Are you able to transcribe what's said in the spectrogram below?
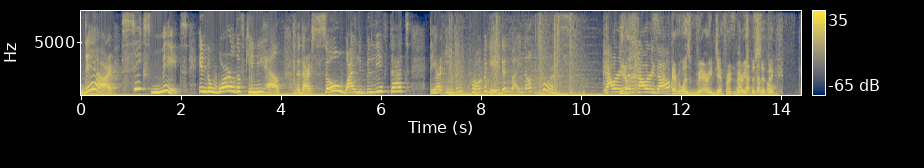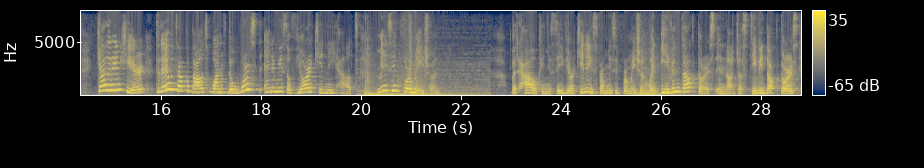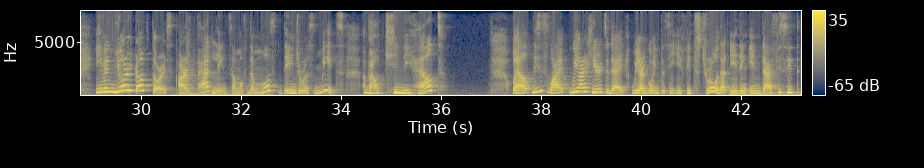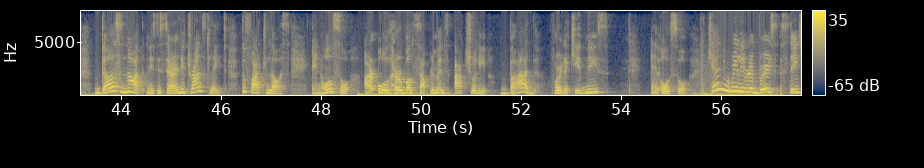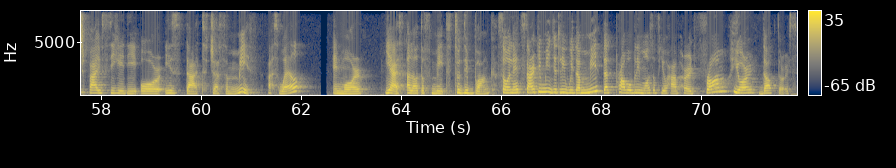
There are six myths in the world of kidney health that are so widely believed that they are even propagated by doctors. Calories You know, in, calories out? Everyone's very different, not very specific. simple. Katherine here. Today we talk about one of the worst enemies of your kidney health misinformation. But how can you save your kidneys from misinformation when even doctors, and not just TV doctors, even your doctors, are peddling some of the most dangerous myths about kidney health? Well, this is why we are here today. We are going to see if it's true that eating in deficit does not necessarily translate to fat loss. And also, are all herbal supplements actually bad for the kidneys? And also, can you really reverse stage 5 CKD or is that just a myth as well? And more. Yes, a lot of myths to debunk. So let's start immediately with a myth that probably most of you have heard from your doctors.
